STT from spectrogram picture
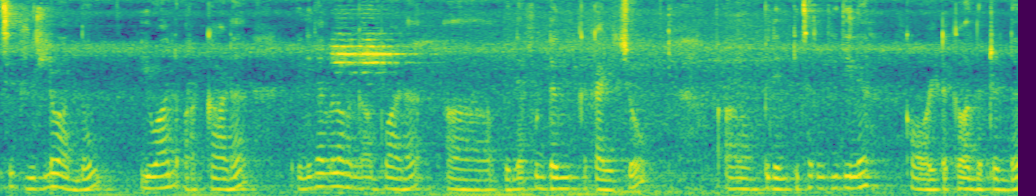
തിരിച്ച് വീട്ടിൽ വന്നു. യുവാൻ ഉറക്കാണ്. ഇനി ഞങ്ങൾ ഉറങ്ങാൻ പോവാണ്. പിന്നെ ഫുഡും ഒക്കെ കഴിച്ചു. പിന്നെ എനിക്ക് ചെറിയ രീതിയിൽ കോൾഡൊക്കെ വന്നിട്ടുണ്ട്.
